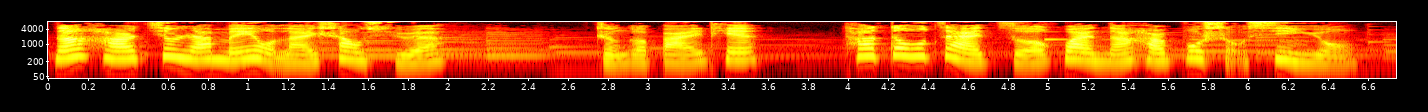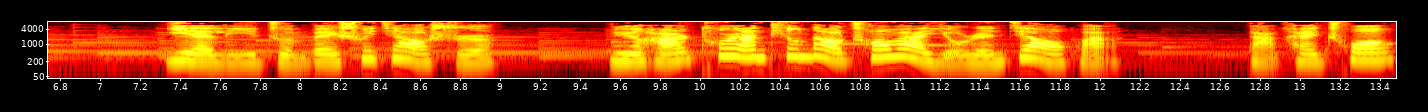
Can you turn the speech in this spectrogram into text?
男孩竟然没有来上学，整个白天他都在责怪男孩不守信用。夜里准备睡觉时，女孩突然听到窗外有人叫唤，打开窗，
